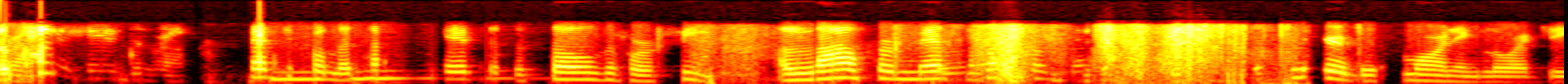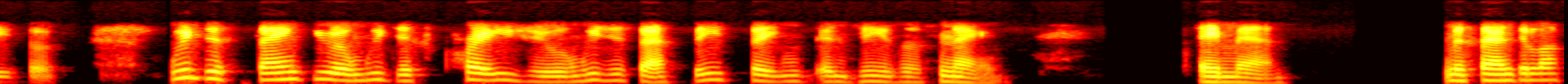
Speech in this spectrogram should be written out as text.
around, her. touch her from the top of her head to the soles of her feet. Allow her message to clear this morning, Lord Jesus. We just thank you and we just praise you and we just ask these things in Jesus' name. Amen. Miss Angela?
